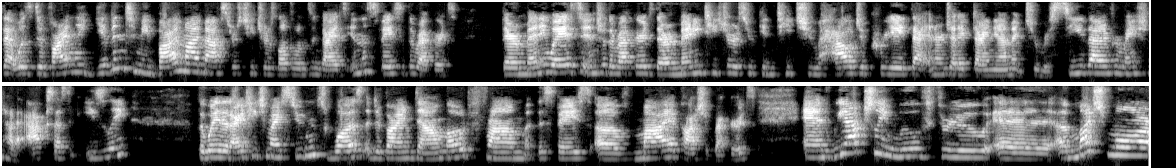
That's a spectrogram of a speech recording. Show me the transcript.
that was divinely given to me by my masters, teachers, loved ones, and guides in the space of the records. There are many ways to enter the records. There are many teachers who can teach you how to create that energetic dynamic to receive that information, how to access it easily. The way that I teach my students was a divine download from the space of my Akashic records. And we actually move through a, a much more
